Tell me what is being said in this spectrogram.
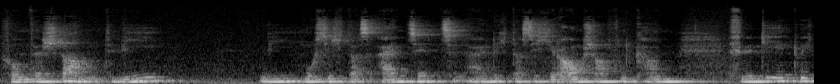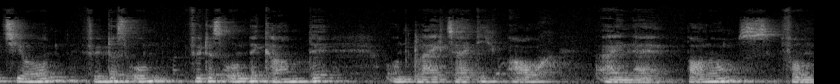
vom Verstand, wie, wie muss ich das einsetzen eigentlich, dass ich Raum schaffen kann für die Intuition, für das, Un, für das Unbekannte und gleichzeitig auch eine Balance von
